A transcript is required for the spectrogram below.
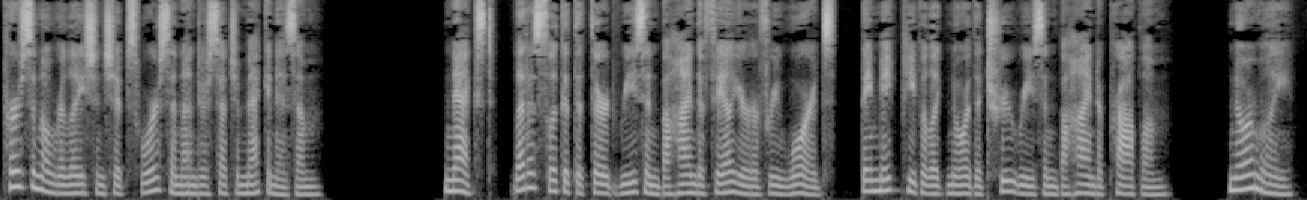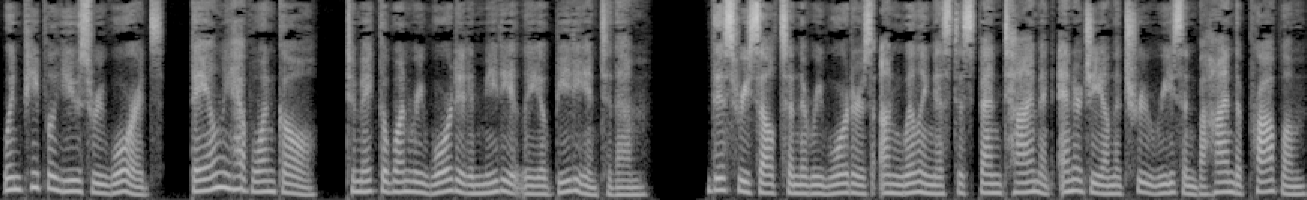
Personal relationships worsen under such a mechanism. Next, let us look at the third reason behind the failure of rewards they make people ignore the true reason behind a problem. Normally, when people use rewards, they only have one goal to make the one rewarded immediately obedient to them. This results in the rewarder's unwillingness to spend time and energy on the true reason behind the problem,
